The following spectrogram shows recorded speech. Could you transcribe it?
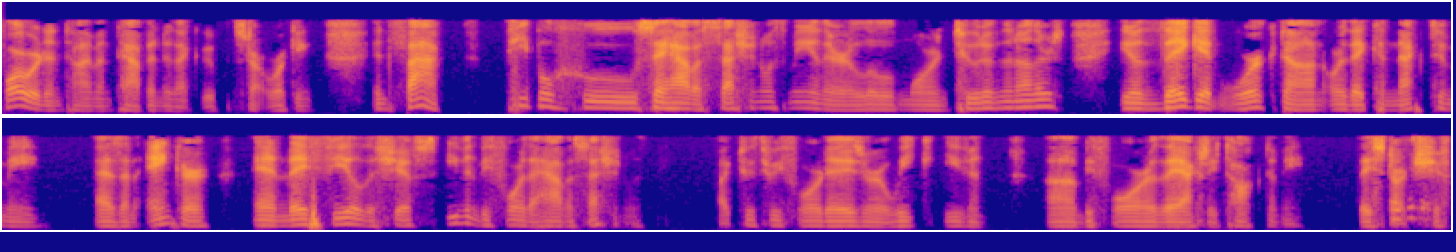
forward in time and tap into that group and start working. In fact, people who say have a session with me and they're a little more intuitive than others, you know, they get worked on or they connect to me as an anchor and they feel the shifts even before they have a session with me, like two, three, four days or a week even, uh, before they actually talk to me. They start shifting.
